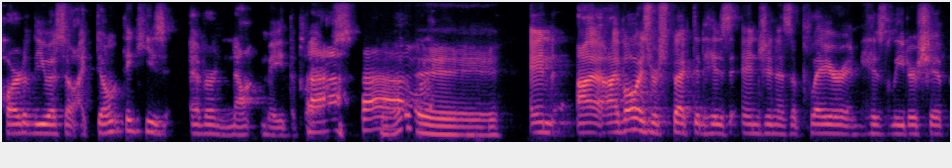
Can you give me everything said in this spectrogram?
part of the USL, I don't think he's ever not made the playoffs. Hey. And I, I've always respected his engine as a player and his leadership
